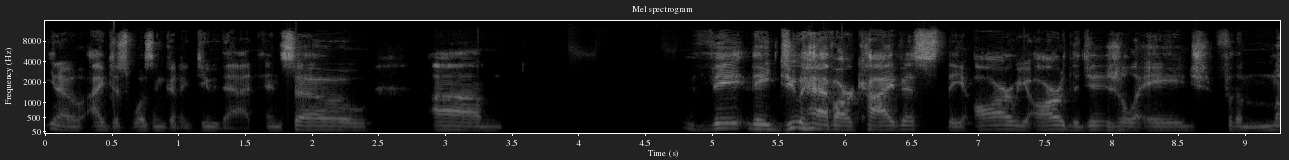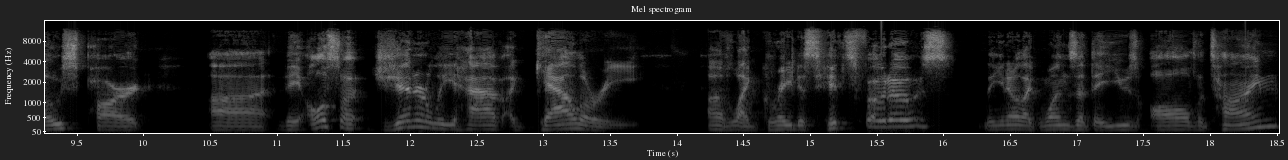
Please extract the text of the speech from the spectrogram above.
you know, I just wasn't going to do that, and so um, they they do have archivists. They are we are the digital age for the most part. Uh, they also generally have a gallery of like greatest hits photos, you know, like ones that they use all the time.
